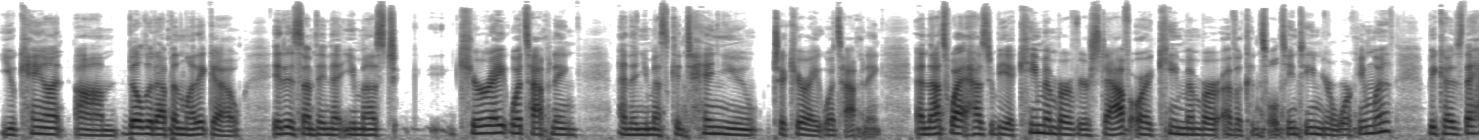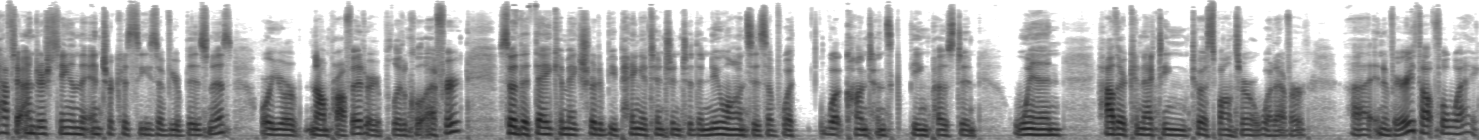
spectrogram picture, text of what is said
You can't um, build it up and let it go. It is something that you must curate what's happening and then you must continue to curate what's happening. And that's why it has to be a key member of your staff or a key member of a consulting team you're working with because they have to understand the intricacies of your business or your nonprofit or your political effort so that they can make sure to be paying attention to the nuances of what, what content's being posted, when, how they're connecting to a sponsor or whatever uh, in a very thoughtful way.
